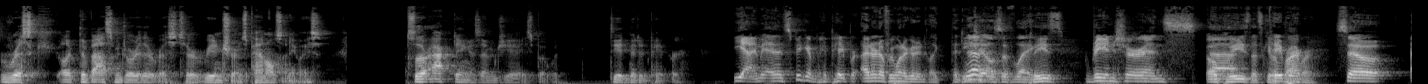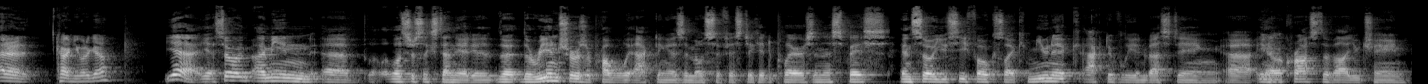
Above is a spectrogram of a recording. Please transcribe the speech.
risk like the vast majority of their risk to reinsurance panels, anyways. So they're acting as MGAs, but with the admitted paper. Yeah, I mean, and speaking of paper, I don't know if we want to go into like the details yeah, of like please reinsurance. Oh, uh, please, let's give paper. a primer. So I don't know, Karn, you want to go? Yeah, yeah. So I mean, uh, let's just extend the idea. The the reinsurers are probably acting as the most sophisticated players in this space, and so you see folks like Munich actively investing, uh, you yeah. know, across the value chain,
